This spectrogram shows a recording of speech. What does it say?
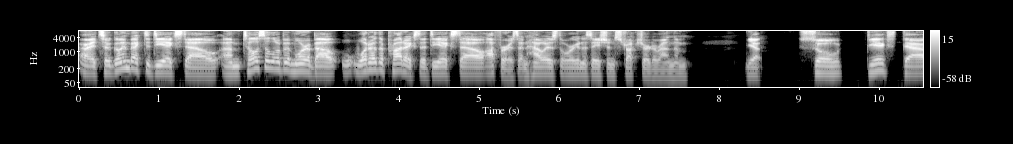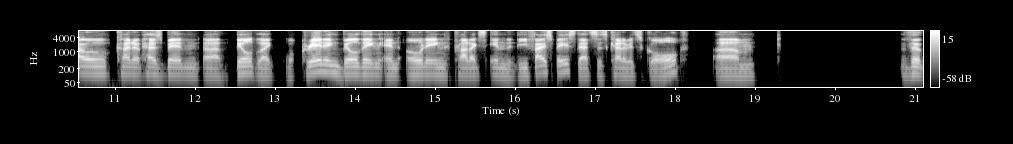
All right. So going back to DXDAO, um, tell us a little bit more about what are the products that DXDAO offers and how is the organization structured around them? Yeah. So DXDAO kind of has been uh, built like well, creating, building, and owning products in the DeFi space. That's its kind of its goal. Um, the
